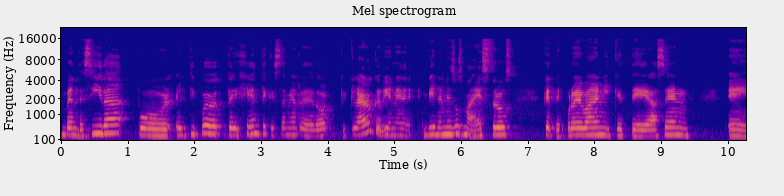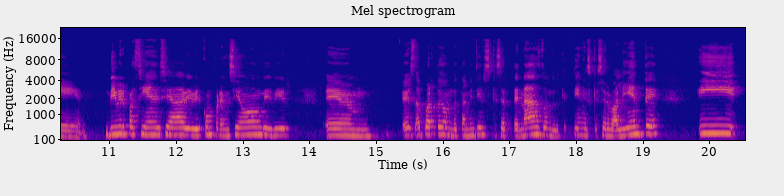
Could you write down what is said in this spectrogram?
bendecida por el tipo de gente que está a mi alrededor, que claro que viene, vienen esos maestros que te prueban y que te hacen eh, vivir paciencia, vivir comprensión, vivir eh, esta parte donde también tienes que ser tenaz, donde tienes que ser valiente. Y,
